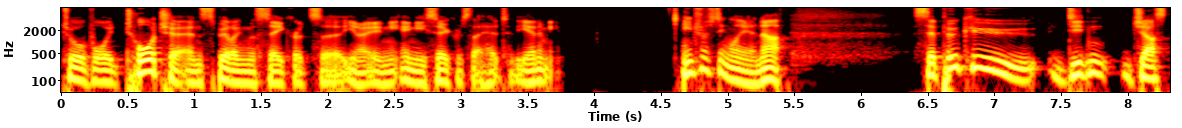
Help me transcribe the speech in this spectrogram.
to avoid torture and spilling the secrets, uh, you know, any, any secrets they had to the enemy. Interestingly enough, Seppuku didn't just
